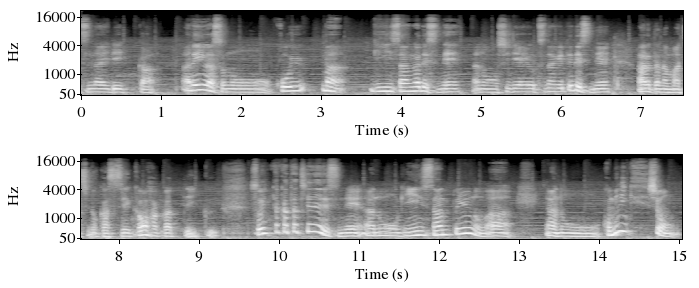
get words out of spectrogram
つないでいくかあるいはそのこういうまあ議員さんがですねあの知り合いをつなげてですね新たな町の活性化を図っていくそういった形でですねあの議員さんというのはあのコミュニケーション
